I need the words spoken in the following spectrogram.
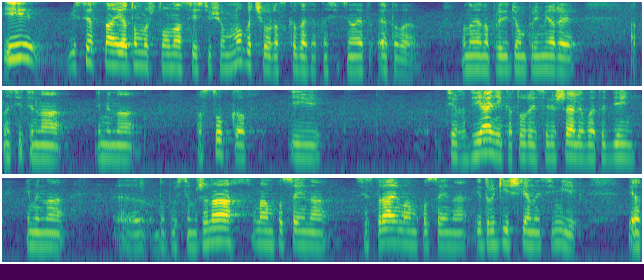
И, естественно, я думаю, что у нас есть еще много чего рассказать относительно эт- этого. Мы, наверное, приведем примеры относительно именно поступков и тех деяний, которые совершали в этот день именно, э, допустим, жена имама Хусейна, сестра имама Хусейна и другие члены семьи. Я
